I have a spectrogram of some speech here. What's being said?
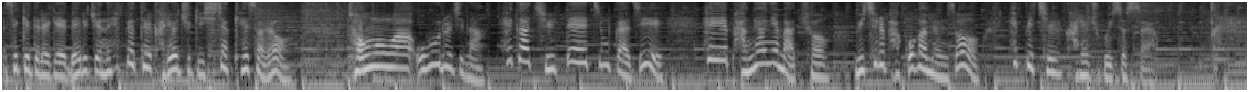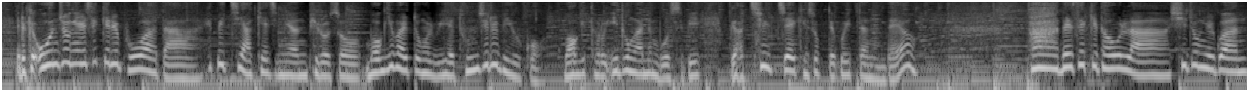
새끼들에게 내리쬐는 햇볕을 가려주기 시작해서요. 정오와 오후를 지나 해가 질 때쯤까지 해의 방향에 맞춰 위치를 바꿔가면서 햇빛을 가려주고 있었어요. 이렇게 온종일 새끼를 보호하다 햇빛이 약해지면 비로소 먹이 활동을 위해 둥지를 비우고 먹이터로 이동하는 모습이 며칠째 계속되고 있다는데요. 아, 내 새끼 더올라. 시종일관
